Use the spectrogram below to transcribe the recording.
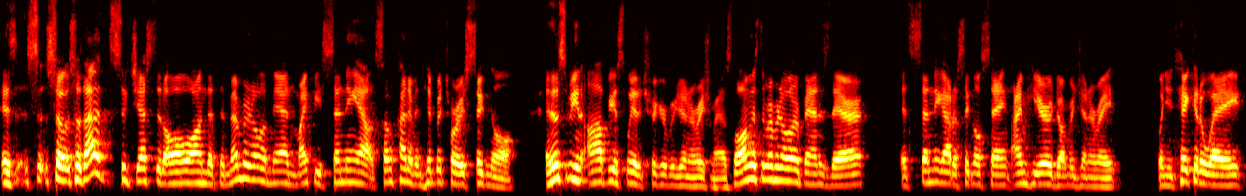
is so so that suggested all along that the membranellar band might be sending out some kind of inhibitory signal. And this would be an obvious way to trigger regeneration right? As long as the membranellar band is there it's sending out a signal saying i'm here don't regenerate. When you take it away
